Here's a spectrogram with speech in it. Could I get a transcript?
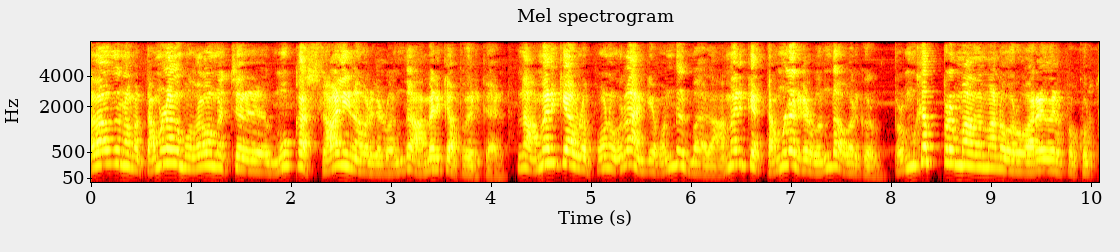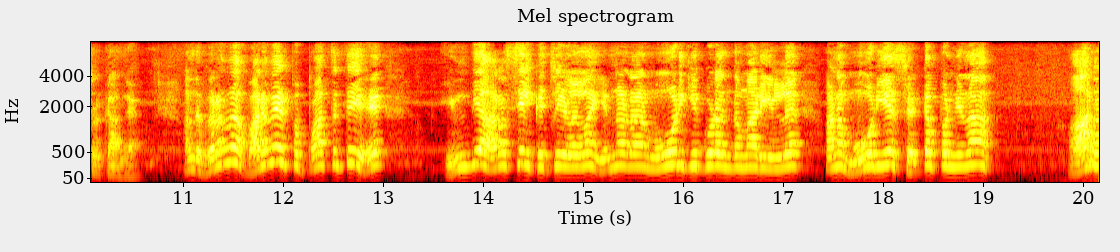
அதாவது நம்ம தமிழக முதலமைச்சர் மு க ஸ்டாலின் அவர்கள் வந்து அமெரிக்கா போயிருக்காரு. இந்த அமெரிக்காவில் போனவர் அங்கே வந்து அமெரிக்க தமிழர்கள் வந்து அவருக்கு ஒரு மிக பிரமாதமான ஒரு வரவேற்பை கொடுத்துருக்காங்க. அந்த விரத வரவேற்பை பார்த்துட்டு இந்திய அரசியல் கட்சிகளெல்லாம் என்னடா மோடிக்கு கூட இந்த மாதிரி இல்லை ஆனால் மோடியே செட்டப் பண்ணி தான் ஆறு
